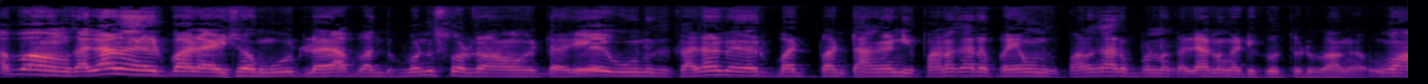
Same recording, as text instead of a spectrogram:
அப்போ அவங்க கல்யாணம் ஏற்பாடு ஆயிடுச்சு அவங்க வீட்டில் அப்போ அந்த பொண்ணு சொல்கிறான் அவங்ககிட்ட ஏ உனக்கு கல்யாணம் ஏற்பாடு பண்ணிட்டாங்க. நீ பணக்கார பையன் உனக்கு பணக்கார பொண்ணு கல்யாணம் கட்டி கொடுத்துடுவாங்க. உன்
